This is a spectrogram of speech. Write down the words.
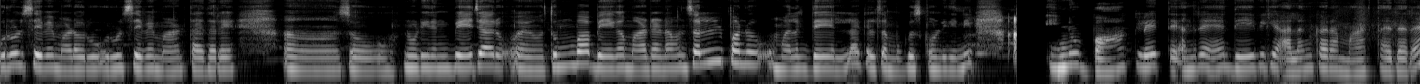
ಉರುಳು ಸೇವೆ ಮಾಡೋರು ಉರುಳು ಸೇವೆ ಮಾಡ್ತಾ ಇದ್ದಾರೆ. ಸೊ ನೋಡಿ, ನಂಗೆ ಬೇಜಾರು. ತುಂಬ ಬೇಗ ಮಾಡೋಣ. ಒಂದು ಸ್ವಲ್ಪನೂ ಮಲಗದೆ ಎಲ್ಲ ಕೆಲಸ ಮುಗಿಸ್ಕೊಂಡಿದ್ದೀನಿ ಇನ್ನು ಬಾಗಿಲೇ ತೆ, ಅಂದರೆ ದೇವಿಗೆ ಅಲಂಕಾರ ಮಾಡ್ತಾ ಇದ್ದಾರೆ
